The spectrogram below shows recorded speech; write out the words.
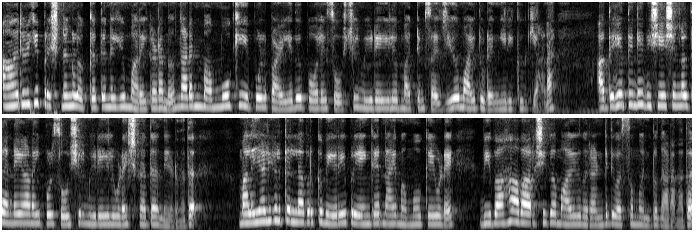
ആരോഗ്യ പ്രശ്നങ്ങളൊക്കെ തന്നെയും മറികടന്ന് നടൻ മമ്മൂക്കി ഇപ്പോൾ പഴയതുപോലെ സോഷ്യൽ മീഡിയയിലും മറ്റും സജീവമായി തുടങ്ങിയിരിക്കുകയാണ്. അദ്ദേഹത്തിന്റെ വിശേഷങ്ങൾ തന്നെയാണ് ഇപ്പോൾ സോഷ്യൽ മീഡിയയിലൂടെ ശ്രദ്ധ നേടുന്നത്. മലയാളികൾക്ക് എല്ലാവർക്കും ഏറെ പ്രിയങ്കരനായ മമ്മൂക്കയുടെ വിവാഹ വാർഷികമായിരുന്നു രണ്ട് ദിവസം മുൻപ് നടന്നത്.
